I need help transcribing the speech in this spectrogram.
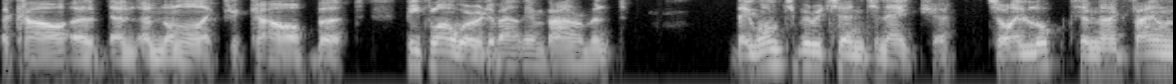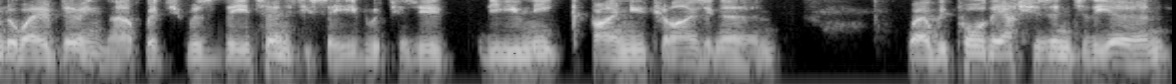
a car, a, a non-electric car, but people are worried about the environment. They want to be returned to nature. So I looked and I found a way of doing that, which was the Eternity Seed, which is a, the unique bioneutralizing urn, where we pour the ashes into the urn.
